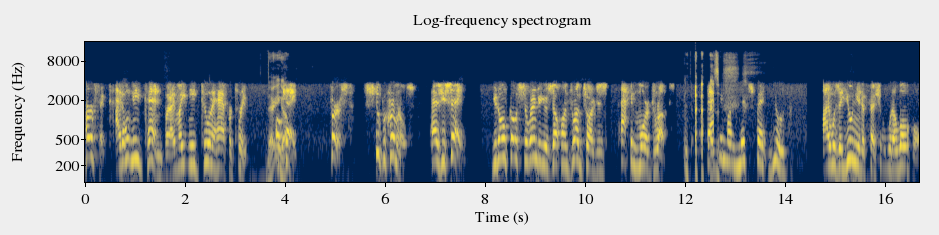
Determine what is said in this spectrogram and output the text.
Perfect. I don't need ten, but I might need two and a half or three. There you okay. go. Okay. First, stupid criminals. As you say, you don't go surrender yourself on drug charges packing more drugs. Back in my misspent youth, I was a union official with a local,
